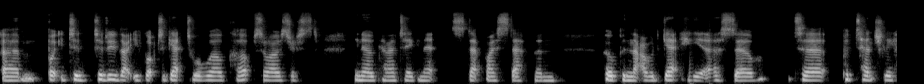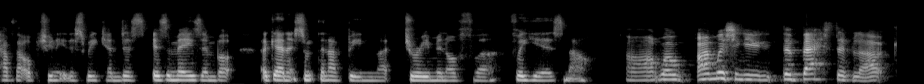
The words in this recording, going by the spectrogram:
Um, but to, to do that, you've got to get to a World Cup. So I was just, you know, kind of taking it step by step and hoping that I would get here. So to potentially have that opportunity this weekend is is amazing. But again, it's something I've been like dreaming of for, for years now. Uh, well, I'm wishing you the best of luck.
